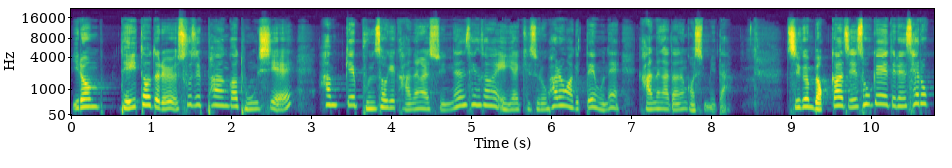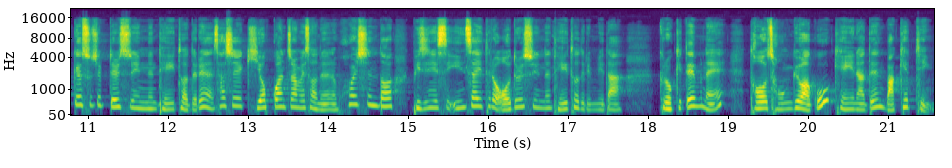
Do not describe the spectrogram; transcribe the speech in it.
이런 데이터들을 수집함과 동시에 함께 분석이 가능할 수 있는 생성형 AI 기술을 활용하기 때문에 가능하다는 것입니다. 지금 몇 가지 소개해드린 새롭게 수집될 수 있는 데이터들은 사실 기업 관점에서는 훨씬 더 비즈니스 인사이트를 얻을 수 있는 데이터들입니다. 그렇기 때문에 더 정교하고 개인화된 마케팅,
